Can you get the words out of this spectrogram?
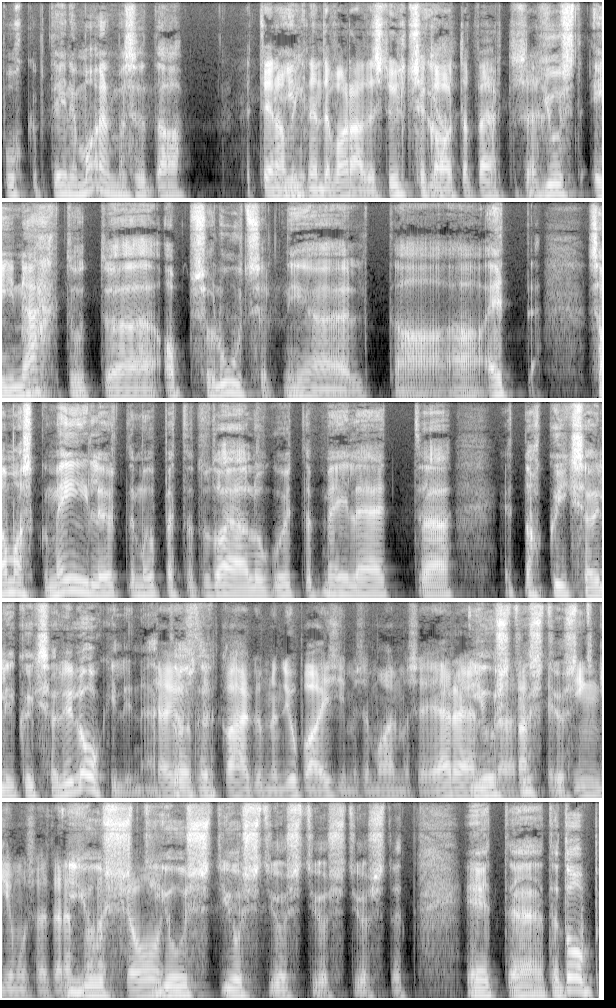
puhkeb teine maailmasõda et enamik ei, nende varadest üldse kaotab väärtuse. just, ei nähtud äh, absoluutselt nii-öelda äh, ette. samas kui meile, ütleme, õpetatud ajalugu ütleb meile, et äh, et noh, kõik see oli, kõik see oli loogiline. ja just, et kahekümnend juba esimese maailmasõja järel. just, just, just. tingimused, reparatsioon. just, just, just, just, just, et, et äh, ta toob,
